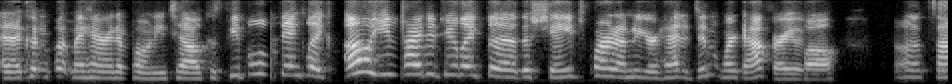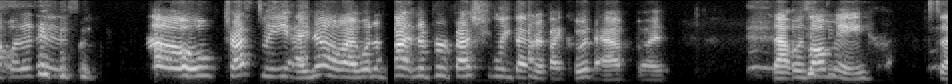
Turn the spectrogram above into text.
and I couldn't put my hair in a ponytail because people would think like, oh, you tried to do like the the shades part under your head. It didn't work out very well. Oh, that's not what it is. Like, no, trust me, I know I would have gotten it professionally done if I could have, but that was all me. So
